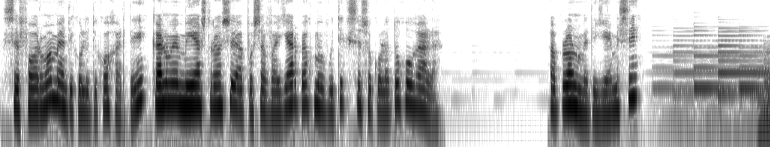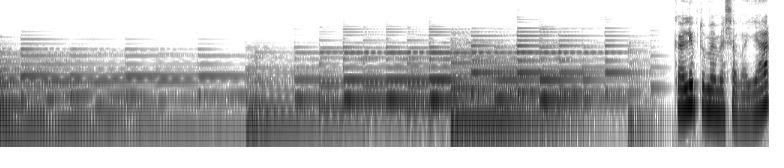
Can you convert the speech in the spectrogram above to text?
Σε φόρμα με αντικολλητικό χαρτί κάνουμε μία στρώση από σαβαγιάρ που έχουμε βουτήξει σε σοκολατούχο γάλα. Απλώνουμε τη γέμιση καλύπτουμε με σαβαγιάρ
